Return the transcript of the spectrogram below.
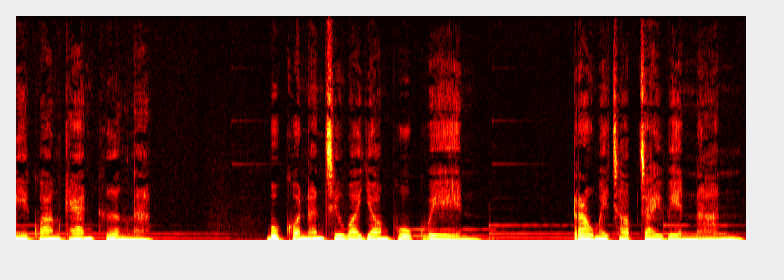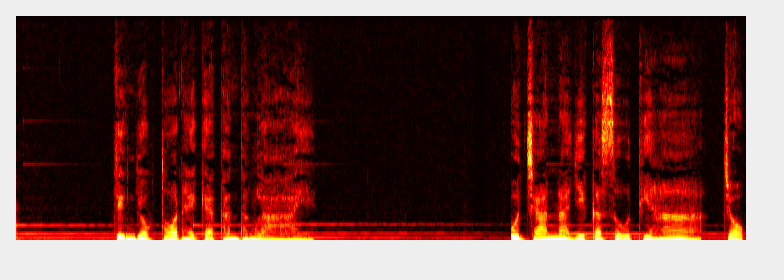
มีความแค้นเคืองหนัก บุคคลนั้นชื่อว่าย่อมผูกเวร เราไม่ชอบใจเวรนนั้น จึงยกโทษให้แก่ท่านทั้งหลาย อุชานนยิกสูตรที่ห้าจบ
